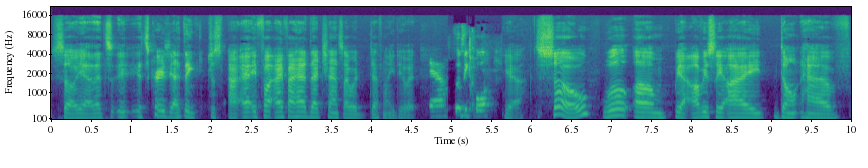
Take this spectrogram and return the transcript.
So yeah, that's it, it's crazy. I think just I, I- if I, if I had that chance, I would definitely do it. Yeah, it would be cool. Yeah. So, well, um, yeah, obviously I don't have,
